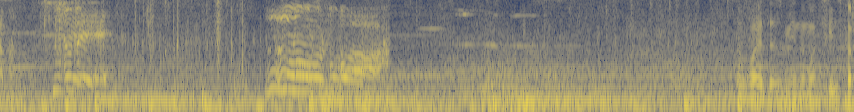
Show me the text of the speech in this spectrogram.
Артем! Сюди! Ну! Давайте змінимо фільтр.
